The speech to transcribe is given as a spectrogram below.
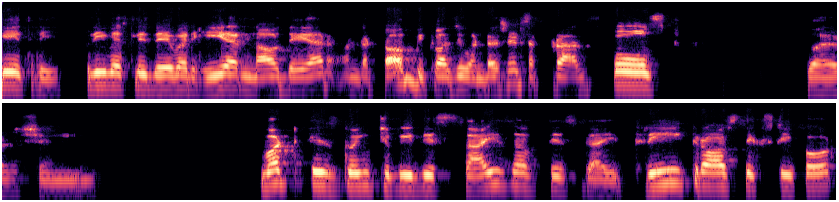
K3. Previously, they were here. Now they are on the top because you understand it's a transposed version. What is going to be the size of this guy? 3 cross 64.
